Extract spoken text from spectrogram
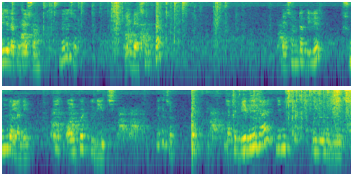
এই যে দেখো বেসন, দেখেছ? এই বেসনটা বেসনটা দিলে সুন্দর লাগে। এই অল্প একটু দিয়েছি, দেখেছ? যাতে বেঁধে যায় জিনিসটা, ওই জন্য দিয়েছি।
